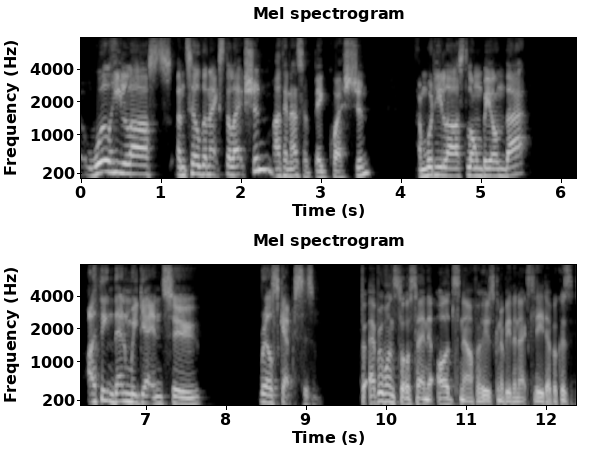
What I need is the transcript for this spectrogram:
Will he last until the next election? I think that's a big question. And would he last long beyond that? I think then we get into real skepticism. But everyone's sort of saying the odds now for who's going to be the next leader because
